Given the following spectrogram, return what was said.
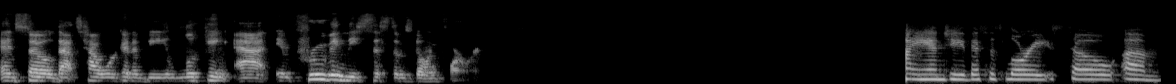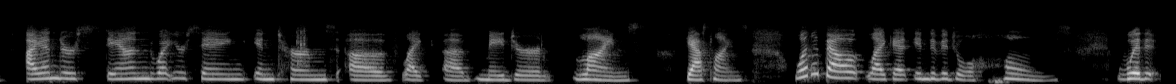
And so that's how we're gonna be looking at improving these systems going forward. Hi, Angie, this is Lori. So um, I understand what you're saying in terms of like uh, major lines, gas lines. What about like at individual homes? Would it,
